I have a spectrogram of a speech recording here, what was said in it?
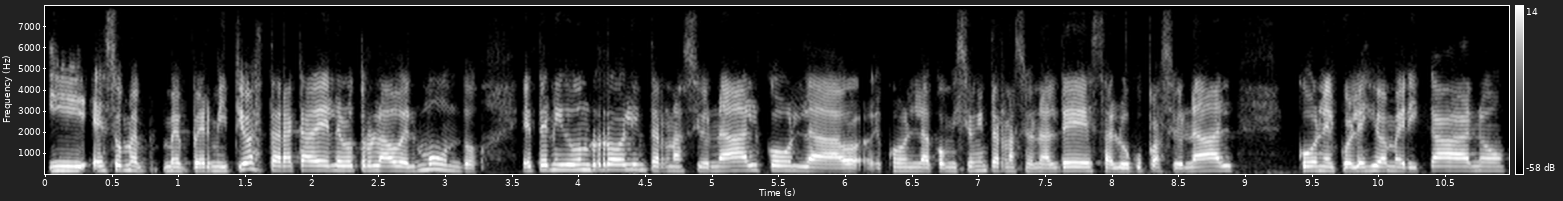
y eso me, permitió estar acá del otro lado del mundo. He tenido un rol internacional con la, con la Comisión Internacional de Salud Ocupacional, con el Colegio Americano,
